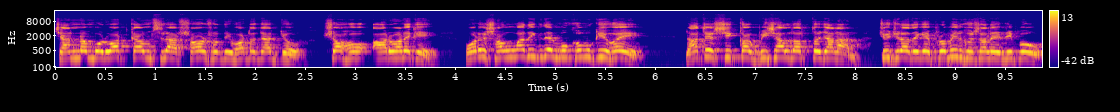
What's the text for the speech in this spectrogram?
চার নম্বর ওয়ার্ড কাউন্সিলর সরস্বতী ভট্টাচার্য সহ আরও অনেকে। পরে সাংবাদিকদের মুখোমুখি হয়ে নাচের শিক্ষক বিশাল দত্ত জানান চুচড়া থেকে প্রবীর ঘোষালের রিপোর্ট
